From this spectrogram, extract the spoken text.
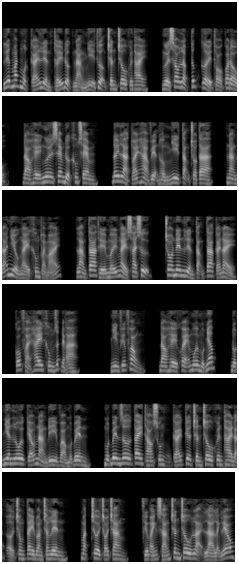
liếc mắt một cái liền thấy được nàng nhị thượng chân châu khuyên thai, người sau lập tức cười thò qua đầu, đào hề ngươi xem được không xem, đây là toái hà viện Hồng Nhi tặng cho ta, nàng đã nhiều ngày không thoải mái, làm ta thế mấy ngày sai sự, cho nên liền tặng ta cái này, có phải hay không rất đẹp à? Nhìn phía phòng, đào hề khỏe môi một nhấp, đột nhiên lôi kéo nàng đi vào một bên, một bên giơ tay tháo xuống cái kia chân châu khuyên thai đặt ở trong tay đoan trang lên, mặt trời trói trang, phiếm ánh sáng chân châu lại là lạnh lẽo,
